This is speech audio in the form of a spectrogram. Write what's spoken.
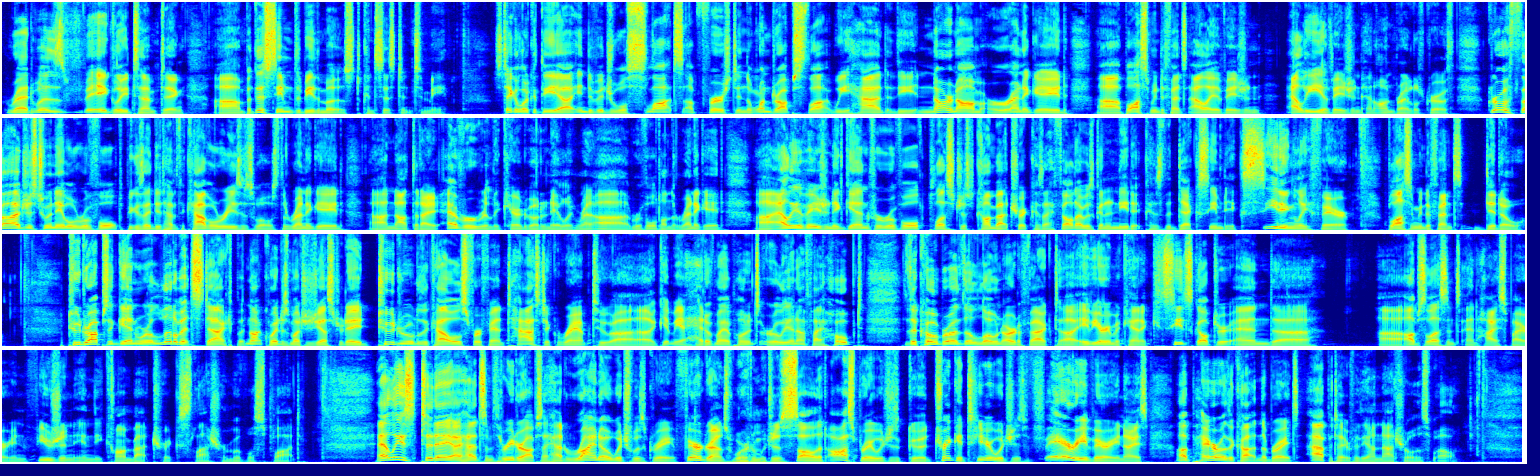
Red was vaguely tempting, uh, but this seemed to be the most consistent to me. Let's take a look at the uh, individual slots. Up first, in the one drop slot, we had the Narnam Renegade, uh, Blossoming Defense, Alley Evasion, Alley Evasion, and unbridled growth. Growth uh, just to enable revolt because I did have the cavalries as well as the renegade. Uh, not that I ever really cared about enabling re- uh, revolt on the renegade. Uh, alley evasion again for revolt plus just combat trick because I felt I was going to need it because the deck seemed exceedingly fair. Blossoming defense ditto. Two drops again were a little bit stacked, but not quite as much as yesterday. Two Druid of the Cowls for fantastic ramp to uh, get me ahead of my opponents early enough, I hoped. The Cobra, the Lone Artifact, uh, Aviary Mechanic, Seed Sculptor, and uh, uh, Obsolescence and High Spire Infusion in the combat trick slash removal spot. At least today I had some three drops. I had Rhino, which was great, Fairgrounds Warden, which is solid, Osprey, which is good, Trinketeer, which is very, very nice, a pair of the Caught in the Brights, Appetite for the Unnatural as well.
